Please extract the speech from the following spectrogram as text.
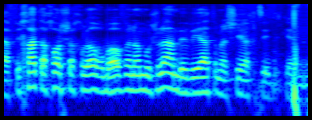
להפיכת החושך לאור באופן המושלם בביאת המשיח צדקנו.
